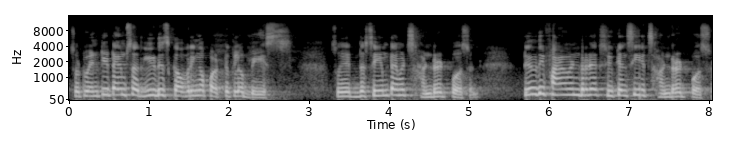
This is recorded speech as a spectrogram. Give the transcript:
So 20 times a read is covering a particular base. So at the same time it's 100%. Till the 500x you can see it's 100%.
